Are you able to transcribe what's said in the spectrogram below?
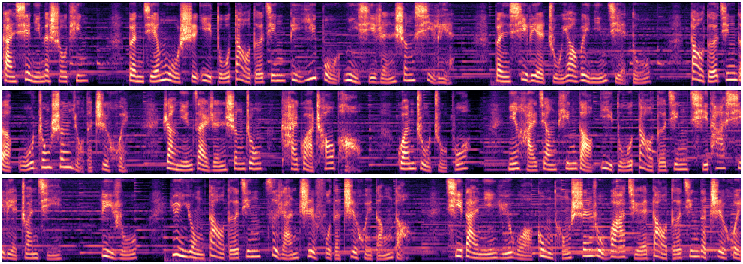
感谢您的收听，本节目是易读《道德经》第一部逆袭人生系列，本系列主要为您解读《道德经》的无中生有的智慧。让您在人生中开挂超跑。关注主播，您还将听到易读《道德经》其他系列专辑，例如运用《道德经》自然致富的智慧等等。期待您与我共同深入挖掘《道德经》的智慧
